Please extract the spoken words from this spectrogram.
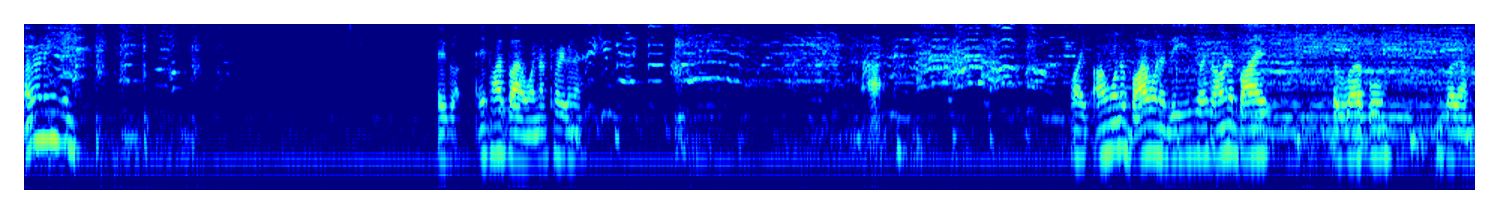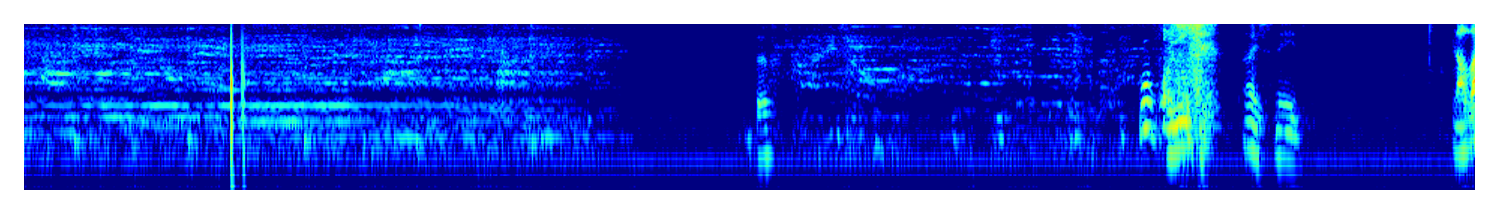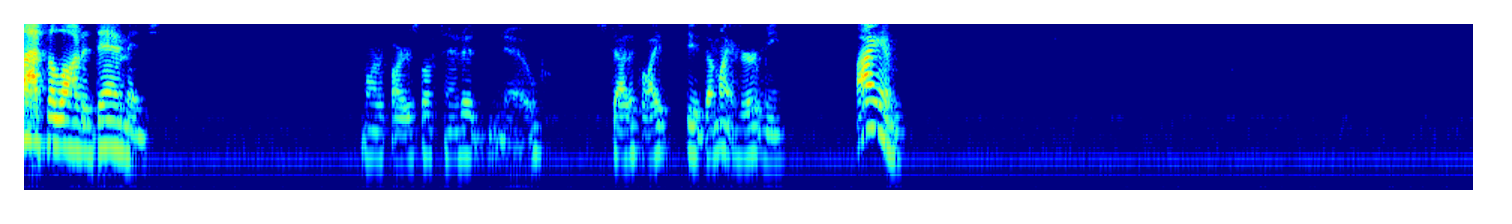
Don't even. If if I buy one, I'm probably gonna. I, like I want to buy one of these. Like I want to buy the level, but um. This. I sneezed. Now that's a lot of damage. Modifiers left-handed? No. Static lights? Dude, that might hurt me. I am...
